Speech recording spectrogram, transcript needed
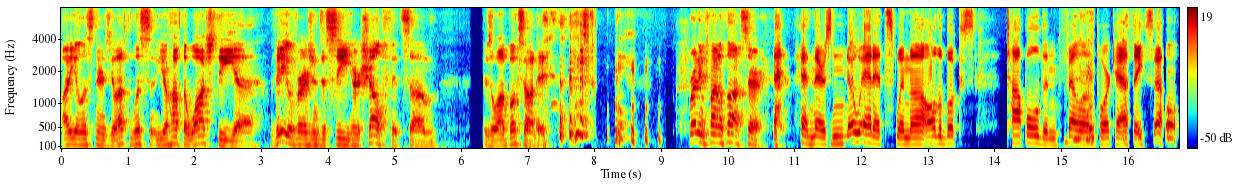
Audio listeners, you'll have to listen. You'll have to watch the uh, video version to see her shelf. It's um, there's a lot of books on it. Brennan, final thoughts, sir. And there's no edits when uh, all the books toppled and fell on poor Kathe. So,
